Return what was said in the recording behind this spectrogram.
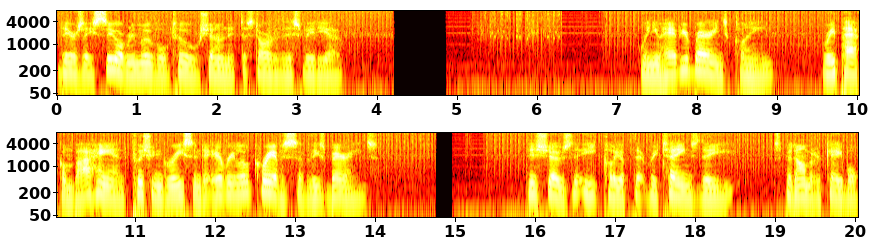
There's a seal removal tool shown at the start of this video. When you have your bearings clean, Repack them by hand, pushing grease into every little crevice of these bearings. This shows the E-clip that retains the speedometer cable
